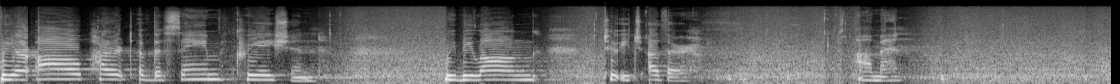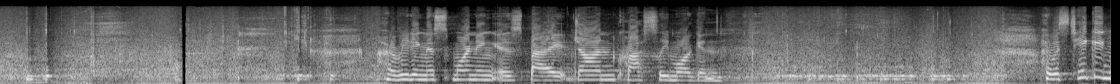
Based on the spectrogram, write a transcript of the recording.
We are all part of the same creation. We belong to each other. Amen. Our reading this morning is by John Crossley Morgan. I was taking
